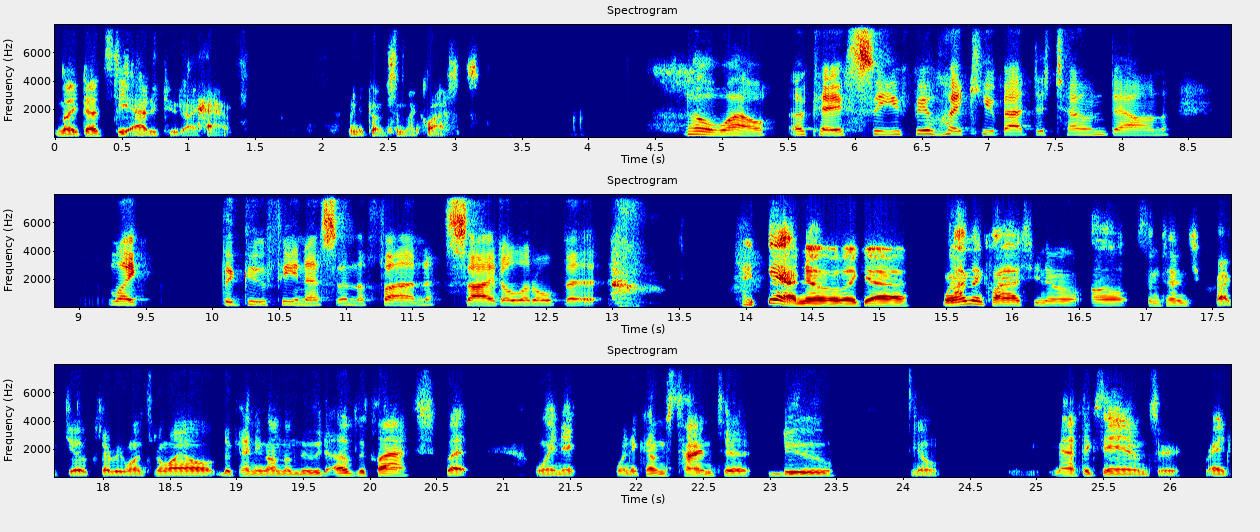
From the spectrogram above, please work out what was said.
Like that's the attitude I have when it comes to my classes. Oh wow. Okay. So you feel like you've had to tone down like the goofiness and the fun side a little bit. yeah, no, like uh when I'm in class, you know, I'll sometimes crack jokes every once in a while, depending on the mood of the class. But when it when it comes time to do, you know, math exams or write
